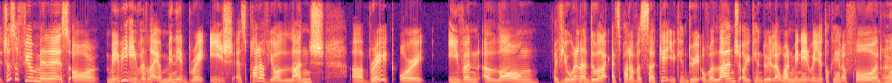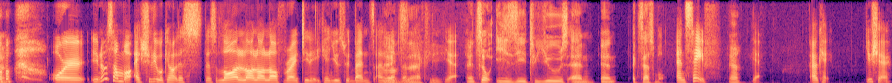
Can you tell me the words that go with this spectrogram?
just a few minutes or maybe even like a minute break each as part of your lunch uh, break or even a long if you want to do like as part of a circuit you can do it over lunch or you can do it like one minute when you're talking on the phone or you know some are actually working out there's there's a lot lot lot lot of variety that you can use with bands i love them exactly. Yeah. and it's so easy to use and and accessible. and safe Yeah. yeah okay you share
